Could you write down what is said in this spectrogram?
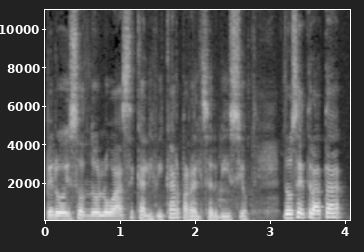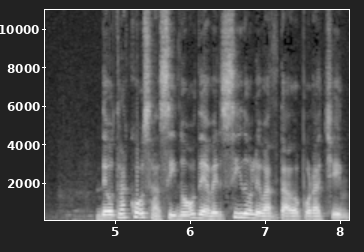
pero eso no lo hace calificar para el servicio. No se trata de otra cosa, sino de haber sido levantado por Hashem.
